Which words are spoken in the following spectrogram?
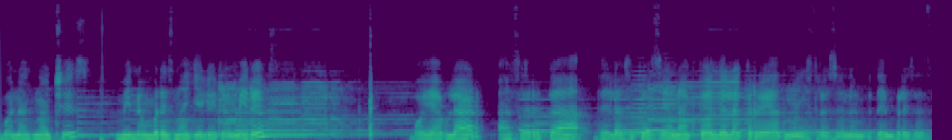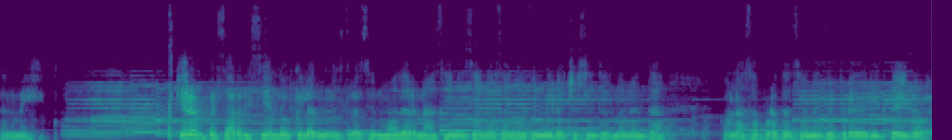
Buenas noches, mi nombre es Nayeli Ramírez. Voy a hablar acerca de la situación actual de la carrera de Administración de Empresas en México. Quiero empezar diciendo que la administración moderna se inicia en los años de 1890 con las aportaciones de Frederick Taylor,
